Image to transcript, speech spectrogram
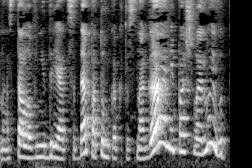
а, стало внедряться, да, потом как-то с ногами пошла, ну и вот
